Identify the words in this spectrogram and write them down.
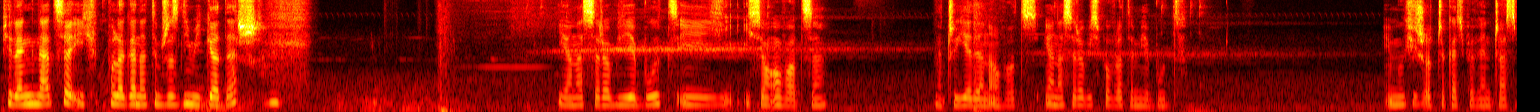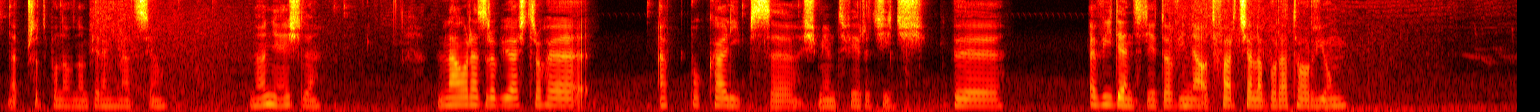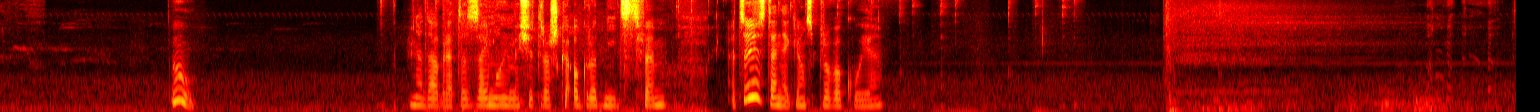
Pielęgnacja ich polega na tym, że z nimi gadasz. I ona se robi jebut i, i są owoce. Znaczy jeden owoc. I ona se robi z powrotem jebut. I musisz odczekać pewien czas przed ponowną pielęgnacją. No nieźle. Laura, zrobiłaś trochę apokalipsę, śmiem twierdzić. By ewidentnie to wina otwarcia laboratorium. U. No dobra, to zajmujmy się troszkę ogrodnictwem. A co się stanie, jak ją sprowokuje?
